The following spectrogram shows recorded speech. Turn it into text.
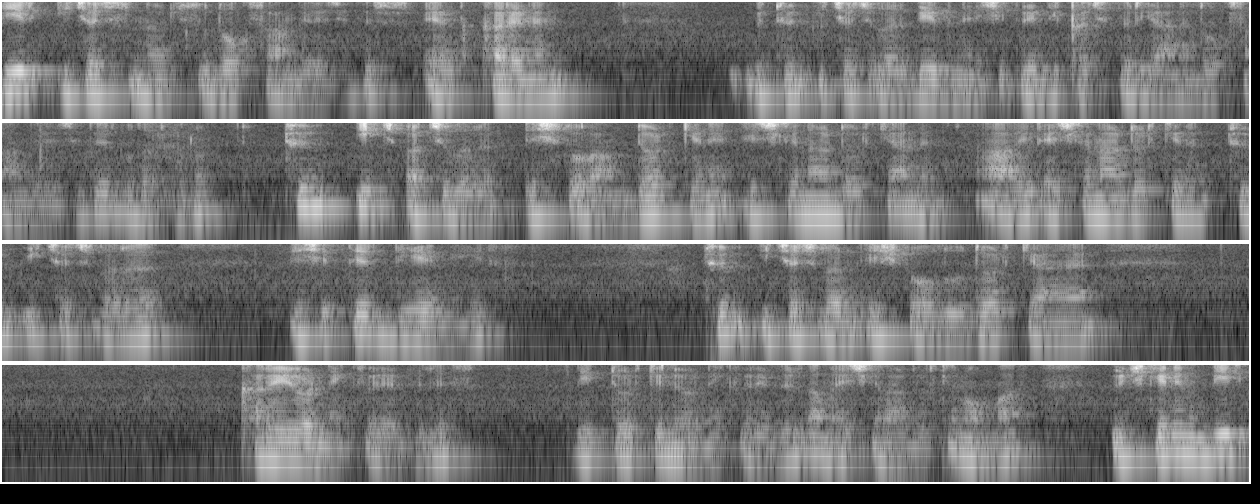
bir iç açısının ölçüsü 90 derecedir. Evet karenin bütün iç açıları birbirine eşit ve dik açıdır yani 90 derecedir. Bu da doğru. Tüm iç açıları eşit olan dörtgene eşkenar dörtgen denir. Hayır eşkenar dörtgenin tüm iç açıları eşittir diyemeyiz. Tüm iç açıların eşit olduğu dörtgene kareyi örnek verebiliriz. Dikdörtgeni örnek verebiliriz ama eşkenar dörtgen olmaz. Üçgenin bir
